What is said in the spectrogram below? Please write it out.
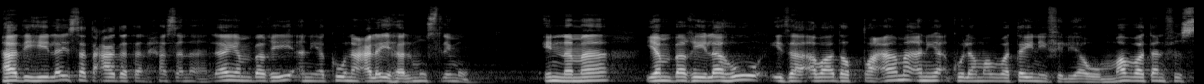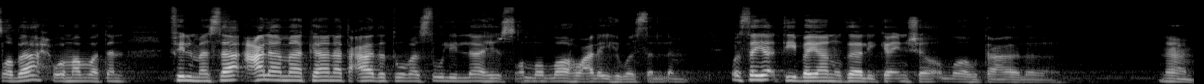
هذه ليست عادة حسنة. لا ينبغي أن يكون عليها المسلم. إنما ينبغي له إذا أراد الطعام أن يأكل مرتين في اليوم مرة في الصباح ومرة في المساء على ما كانت عادة رسول الله صلى الله عليه وسلم. وسيأتي بيان ذلك إن شاء الله تعالى. نعم.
